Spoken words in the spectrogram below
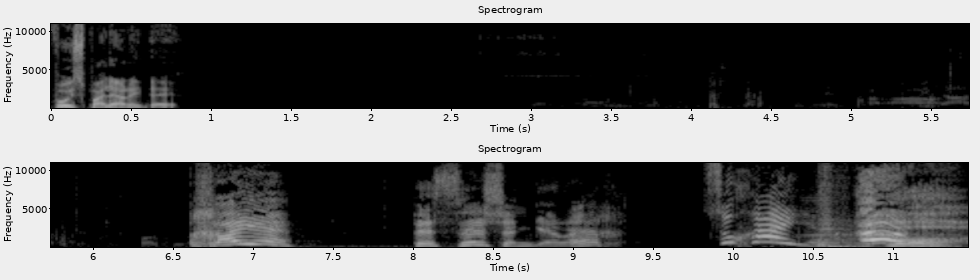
Vou espalhar a ideia. Raie! Pessechen, Gerer? Su Raie! Ah!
